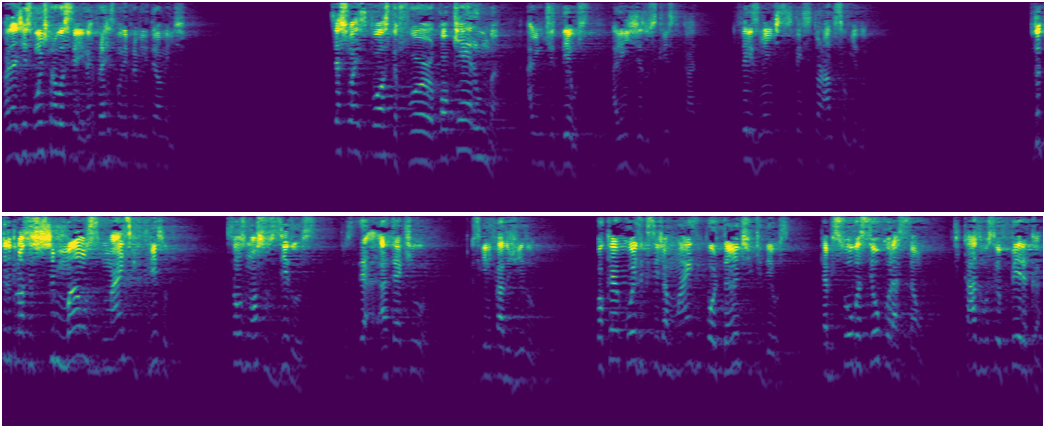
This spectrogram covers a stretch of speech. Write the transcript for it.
Na verdade, responde para você, não é para responder para mim literalmente. Se a sua resposta for qualquer uma, além de Deus, além de Jesus Cristo, cara, infelizmente isso tem se tornado seu ídolo. Tudo aquilo que nós estimamos mais que Cristo são os nossos ídolos. Até aqui o, o significado de ídolo. Qualquer coisa que seja mais importante que Deus, que absolva seu coração, que caso você perca,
